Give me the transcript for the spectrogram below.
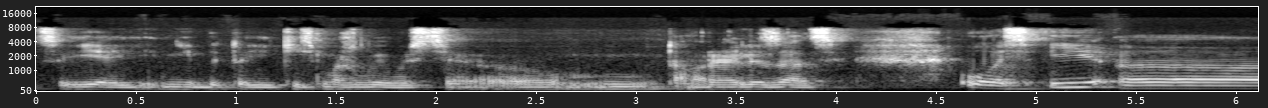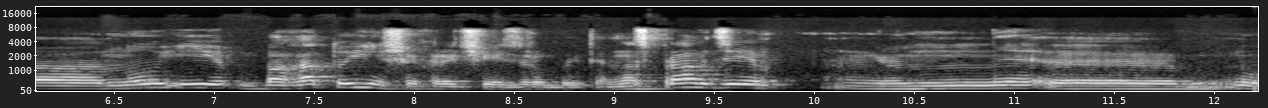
це є нібито якісь можливості е, там реалізації. Ось і е, ну і багато інших речей зробити. Насправді не, ну,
